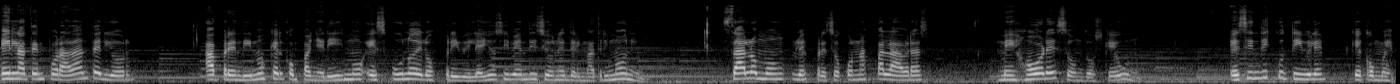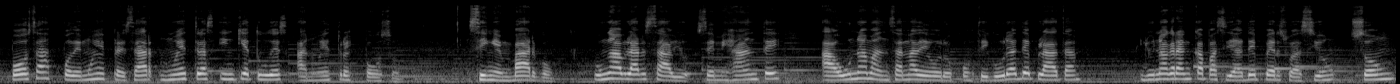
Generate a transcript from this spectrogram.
En la temporada anterior aprendimos que el compañerismo es uno de los privilegios y bendiciones del matrimonio. Salomón lo expresó con las palabras, mejores son dos que uno. Es indiscutible que como esposas podemos expresar nuestras inquietudes a nuestro esposo. Sin embargo, un hablar sabio semejante a una manzana de oro con figuras de plata y una gran capacidad de persuasión son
